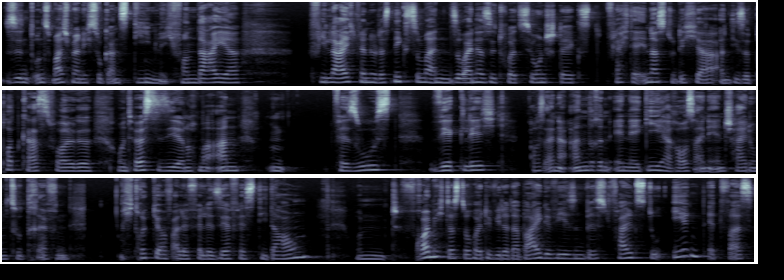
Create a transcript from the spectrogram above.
sind uns manchmal nicht so ganz dienlich. Von daher, vielleicht, wenn du das nächste Mal in so einer Situation steckst, vielleicht erinnerst du dich ja an diese Podcast-Folge und hörst sie dir nochmal an und versuchst wirklich aus einer anderen Energie heraus eine Entscheidung zu treffen. Ich drücke dir auf alle Fälle sehr fest die Daumen und freue mich, dass du heute wieder dabei gewesen bist. Falls du irgendetwas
